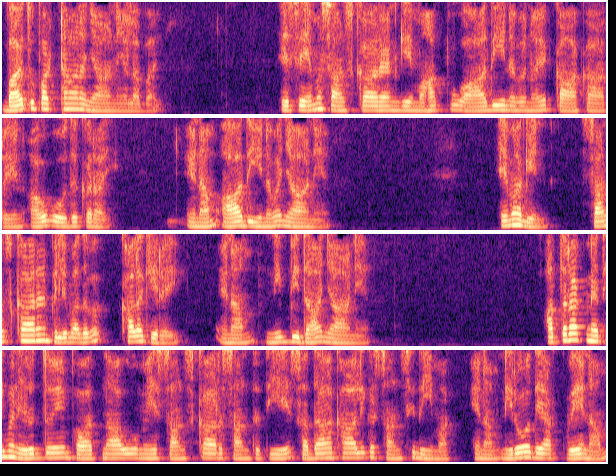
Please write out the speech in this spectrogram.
බයතුපට්ඨාන ඥානය ලබයි. එසේම සංස්කාරයන්ගේ මහත් වූ ආදීනව නොයෙක් ආකාරයෙන් අවබෝධ කරයි. එනම් ආදීනව ඥානය. එමගින් සංස්කාරයන් පිළිබඳව කලකිරෙයි. එනම් නිබ්බිදා ඥානය. අතරක් නැතිව නිරුද්ධයෙන් පවත්නා වූ මේ සංස්කාර සන්තතියේ සදාකාලික සංසිඳීමක් එනම් Nirodhayak වේ නම්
